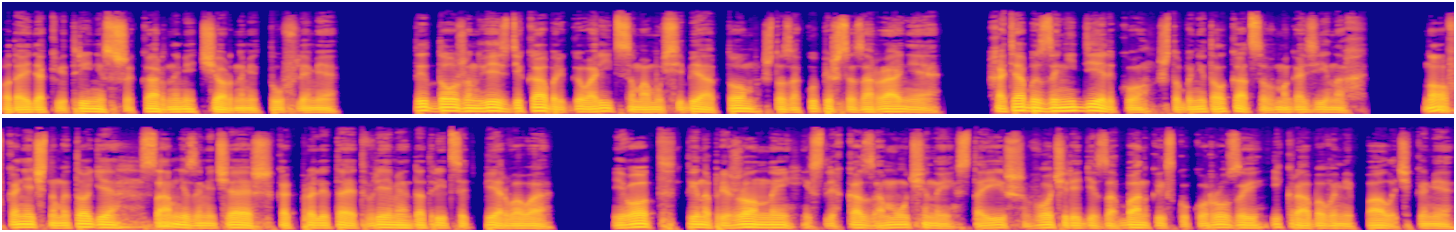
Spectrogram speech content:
подойдя к витрине с шикарными черными туфлями. Ты должен весь декабрь говорить самому себе о том, что закупишься заранее. Хотя бы за недельку, чтобы не толкаться в магазинах. Но в конечном итоге сам не замечаешь, как пролетает время до 31-го. И вот ты напряженный и слегка замученный стоишь в очереди за банкой с кукурузой и крабовыми палочками.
